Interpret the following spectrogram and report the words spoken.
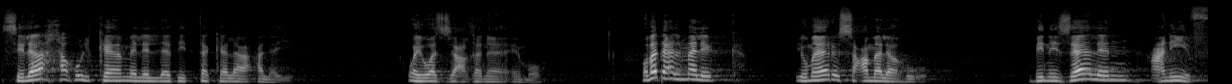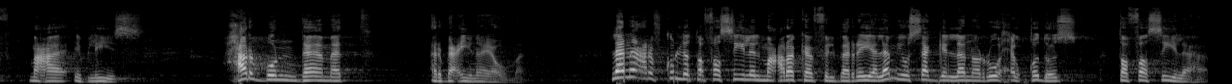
سلاحه الكامل الذي اتكل عليه ويوزع غنائمه. وبدأ الملك يمارس عمله بنزال عنيف مع إبليس. حرب دامت أربعين يوما. لا نعرف كل تفاصيل المعركة في البرية. لم يسجل لنا الروح القدس تفاصيلها.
